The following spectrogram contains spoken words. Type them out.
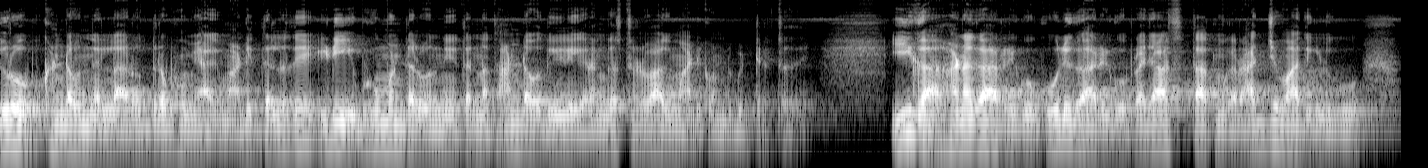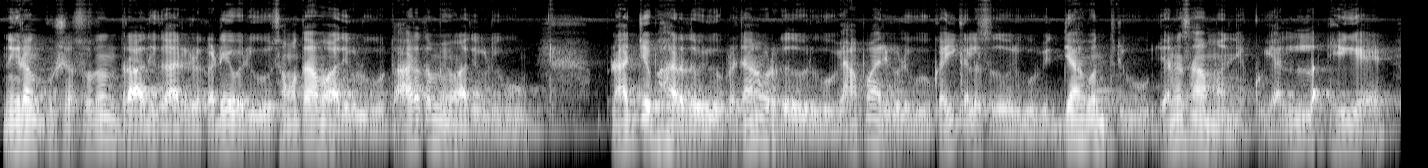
ಯುರೋಪ್ ಖಂಡವನ್ನೆಲ್ಲ ರುದ್ರಭೂಮಿಯಾಗಿ ಮಾಡಿದ್ದಲ್ಲದೆ ಇಡೀ ಭೂಮಂಡಲವನ್ನೇ ತನ್ನ ತಾಂಡವ ಲೀಲೆಗೆ ರಂಗಸ್ಥಳವಾಗಿ ಮಾಡಿಕೊಂಡು ಬಿಟ್ಟಿರುತ್ತದೆ. ಈಗ ಹಣಗಾರರಿಗೂ ಕೂಲಿಗಾರರಿಗೂ ಪ್ರಜಾಸತ್ತಾತ್ಮಕ ರಾಜ್ಯವಾದಿಗಳಿಗೂ ನಿರಂಕುಶ ಸ್ವತಂತ್ರಾಧಿಕಾರಿಗಳ ಕಡೆಯವರಿಗೂ ಸಮತಾವಾದಿಗಳಿಗೂ ತಾರತಮ್ಯವಾದಿಗಳಿಗೂ ರಾಜ್ಯಭಾರದವರಿಗೂ ಪ್ರಜಾವರ್ಗದವರಿಗೂ, ವ್ಯಾಪಾರಿಗಳಿಗೂ, ಕೈಕೆಲಸದವರಿಗೂ, ವಿದ್ಯಾವಂತರಿಗೂ, ಜನಸಾಮಾನ್ಯಕ್ಕೂ ಎಲ್ಲ ಹೀಗೆ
